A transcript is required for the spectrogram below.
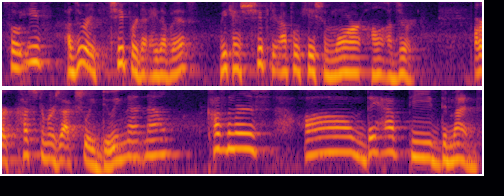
So if Azure is cheaper than AWS, we can ship the application more on Azure. Are customers actually doing that now? Customers, um, they have the demand,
